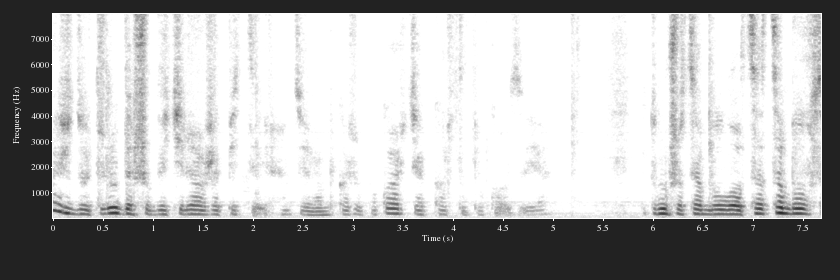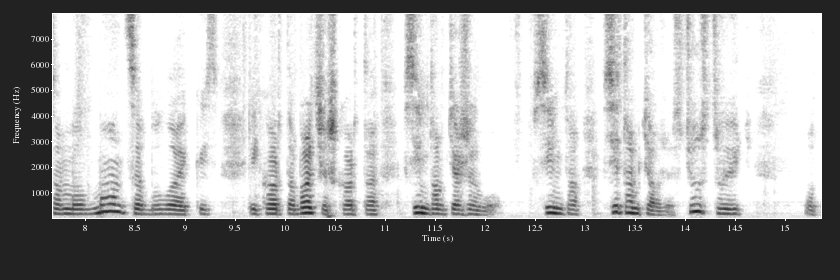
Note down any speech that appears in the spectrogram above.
Та ждуть люди, щоб вітіля вже піти. Це я вам кажу по карті, як карта показує. Тому що це було, це, це був самообман, це було якийсь. І карта, бачиш, карта, всім там тяжело. Всім там, всі там тяжесть чувствують. От,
